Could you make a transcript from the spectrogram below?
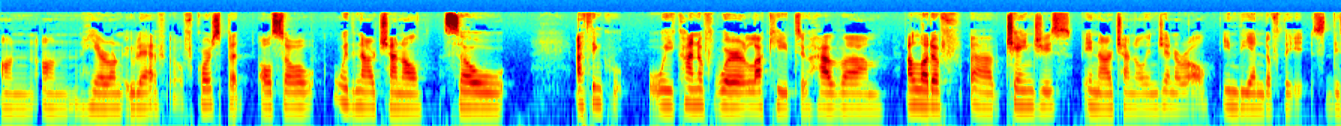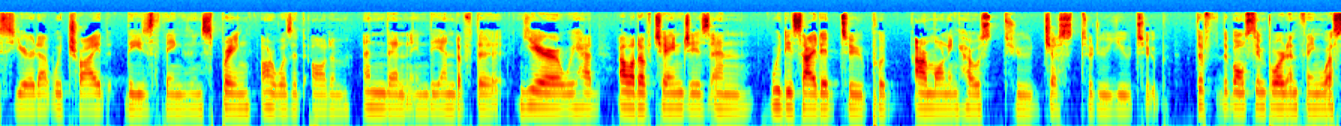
on, on here on Yle, of course, but also within our channel. So I think we kind of were lucky to have um, a lot of uh, changes in our channel in general in the end of the, this year that we tried these things in spring or was it autumn? And then in the end of the year we had a lot of changes and we decided to put our morning host to just to do youtube. The, the most important thing was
